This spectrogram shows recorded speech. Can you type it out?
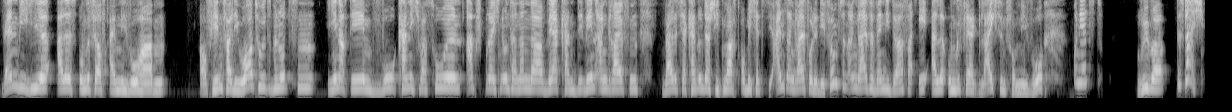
Wenn wir hier alles ungefähr auf einem Niveau haben, auf jeden Fall die War Tools benutzen, je nachdem, wo kann ich was holen, absprechen untereinander, wer kann wen angreifen, weil es ja keinen Unterschied macht, ob ich jetzt die 1 angreife oder die 15 angreife, wenn die Dörfer eh alle ungefähr gleich sind vom Niveau. Und jetzt rüber, bis gleich.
